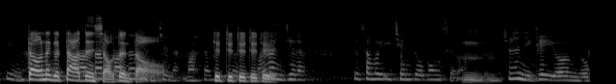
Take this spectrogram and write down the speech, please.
东定。到那个大嶝小嶝岛。对对对对对。就差不多一千多公尺嘛，嗯嗯，就是你可以游泳游过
